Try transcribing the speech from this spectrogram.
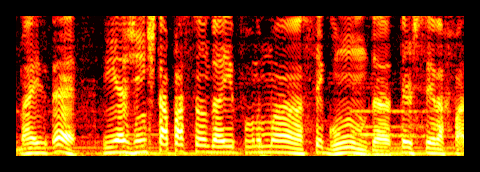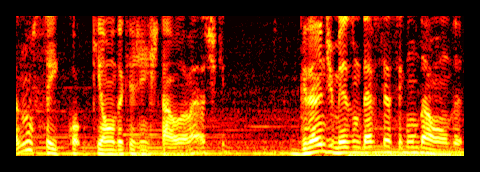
Mas é, e a gente tá passando aí por uma segunda, terceira fase, não sei qual, que onda que a gente tá. Acho que grande mesmo deve ser a segunda onda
